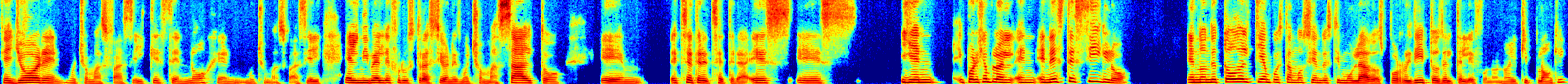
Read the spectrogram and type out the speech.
que lloren mucho más fácil, que se enojen mucho más fácil. El nivel de frustración es mucho más alto, em, etcétera, etcétera. Es, es, y en, por ejemplo, en, en este siglo, en donde todo el tiempo estamos siendo estimulados por ruiditos del teléfono, ¿no? El keep plonking,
